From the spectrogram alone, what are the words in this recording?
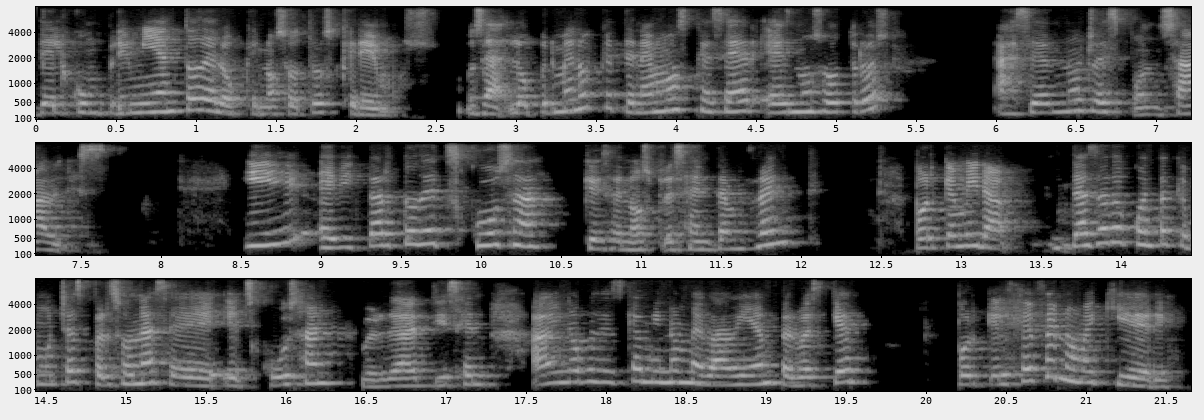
del cumplimiento de lo que nosotros queremos. O sea, lo primero que tenemos que hacer es nosotros hacernos responsables y evitar toda excusa que se nos presenta enfrente. Porque mira, te has dado cuenta que muchas personas se excusan, ¿verdad? Dicen, ay, no, pues es que a mí no me va bien, pero es que porque el jefe no me quiere.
